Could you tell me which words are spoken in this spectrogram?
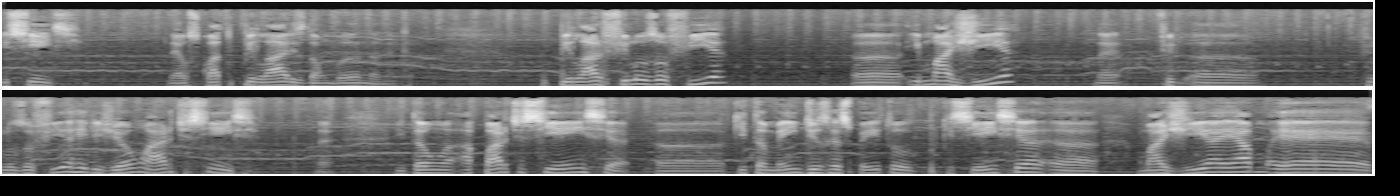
e ciência. Né, os quatro pilares da Umbanda. Né, cara? O pilar filosofia ah, e magia, né, ah, filosofia, religião, arte e ciência. Né? Então a parte ciência, ah, que também diz respeito, porque ciência, ah, magia é, a, é.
